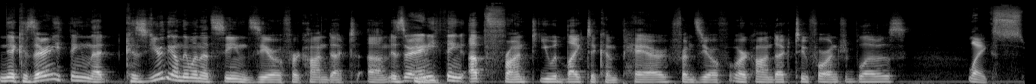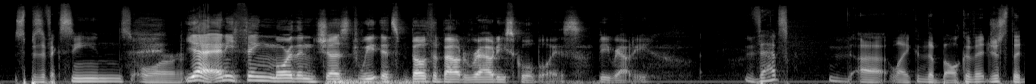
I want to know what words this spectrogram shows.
Nick, is there anything that because you're the only one that's seen Zero for Conduct? Um, is there hmm. anything up front you would like to compare from Zero for Conduct to 400 Blows? Like s- specific scenes or yeah, anything more than just we. It's both about rowdy schoolboys. Be rowdy that's uh, like the bulk of it. Just the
